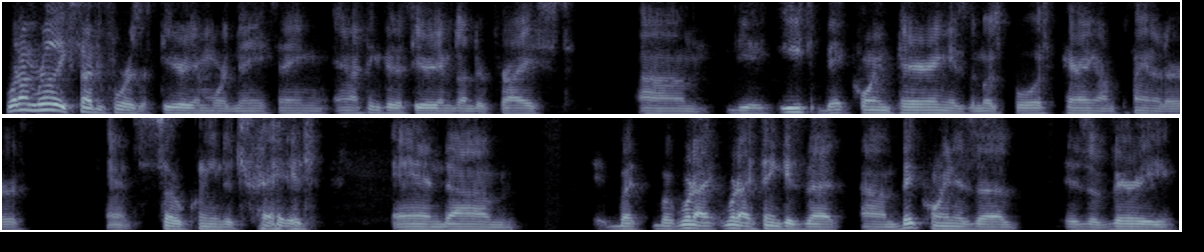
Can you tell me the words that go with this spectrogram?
What I'm really excited for is Ethereum more than anything, and I think that Ethereum's underpriced. Um, the ETH Bitcoin pairing is the most bullish pairing on planet Earth, and it's so clean to trade. And um, but but what I what I think is that um, Bitcoin is a is a very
